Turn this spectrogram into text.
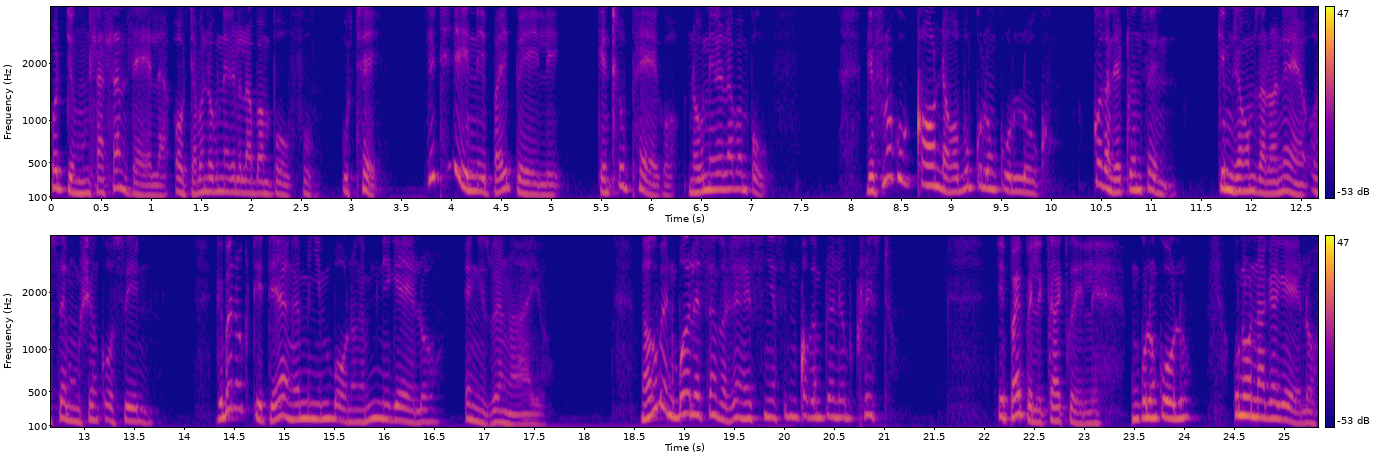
odinga umhlahlandlela odabeni lokunekelela abampofu. Uthe, "Lithini iBhayibheli ngenhlupheko nokunekelela abampofu?" Ngifuna ukuqonda ngoba uNkulunkulu lokho. Kodwa nje eqiniseni kimi njengomzalwane osemusha enkosini ngibe nokudideka ngeminye imibono ngeminikelo engizwe ngayo. Ngakube nibole senzo njengesinye simqoka empilweni yobuKristu. iBhayibheli licacile uNkulunkulu unonakekelo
